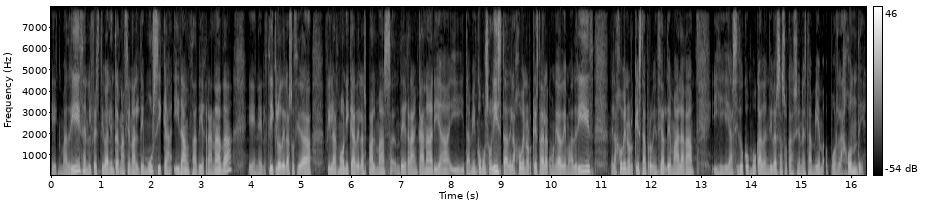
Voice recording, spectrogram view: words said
en Madrid, en el Festival Internacional de Música y Danza de Granada, en el ciclo de la Sociedad Filarmónica de Las Palmas de Gran Canaria y también como solista de la Joven Orquesta de la Comunidad de Madrid, de la Joven Orquesta Provincial de Málaga y ha sido convocado en diversas ocasiones también por la JONDE,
